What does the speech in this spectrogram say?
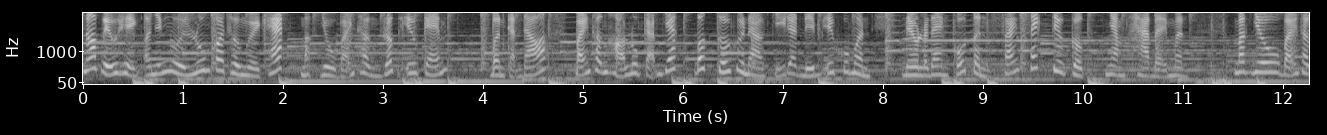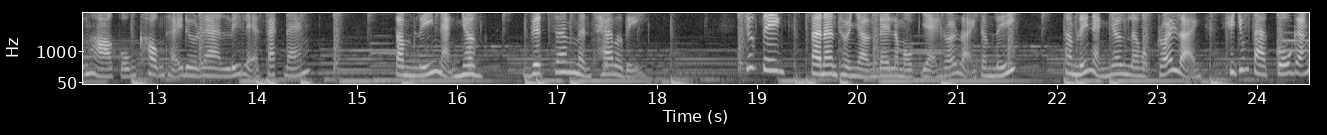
Nó biểu hiện ở những người luôn coi thường người khác mặc dù bản thân rất yếu kém. Bên cạnh đó, bản thân họ luôn cảm giác bất cứ người nào chỉ ra điểm yếu của mình đều là đang cố tình phán xét tiêu cực nhằm hạ bệ mình mặc dù bản thân họ cũng không thể đưa ra lý lẽ xác đáng. Tâm lý nạn nhân Victim Mentality Trước tiên, ta nên thừa nhận đây là một dạng rối loạn tâm lý. Tâm lý nạn nhân là một rối loạn khi chúng ta cố gắng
